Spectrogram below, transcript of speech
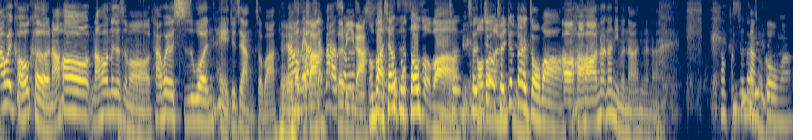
他会口渴，然后然后那个什么他会失温，嘿，就这样走吧。然后我们要想办法收这里啦我们把箱子收走吧。成成就成就带。走吧。哦，好好，那那你们拿你们拿，不是当够吗？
